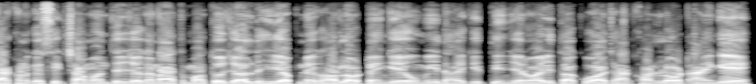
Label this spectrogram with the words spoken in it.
झारखंड के शिक्षा मंत्री जगन्नाथ महतो जल्द ही अपने घर लौटेंगे। उम्मीद है कि तीन जनवरी तक वह झारखंड लौट आएँगे।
